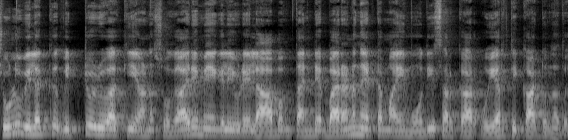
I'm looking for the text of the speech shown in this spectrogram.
ചുളുവിലക്ക് വിറ്റൊഴിവാക്കിയാണ് സ്വകാര്യ മേഖലയുടെ ലാഭം തന്റെ ഭരണനേട്ടമായി മോദി സർക്കാർ ഉയർത്തിക്കാട്ടുന്നത്.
